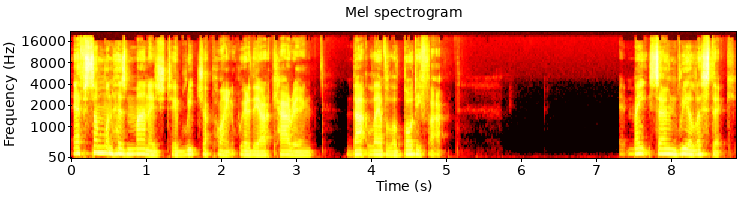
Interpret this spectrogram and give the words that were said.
if someone has managed to reach a point where they are carrying that level of body fat it might sound realistic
